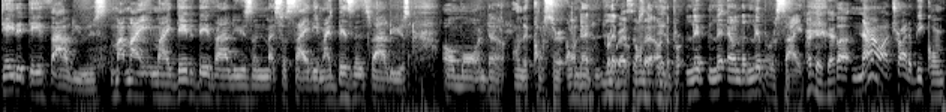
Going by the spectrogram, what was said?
day to day values, my my, my day to day values and my society, my business values are more on the on the conser on the liberal on the side, on the li, li, on the liberal side. I dig that. But now I try to be com-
